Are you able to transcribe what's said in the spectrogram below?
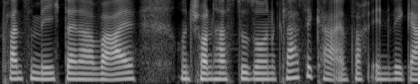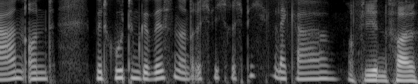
Pflanzenmilch deiner Wahl und schon hast du so einen Klassiker einfach in vegan und mit gutem Gewissen und richtig, richtig lecker. Auf jeden Fall.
